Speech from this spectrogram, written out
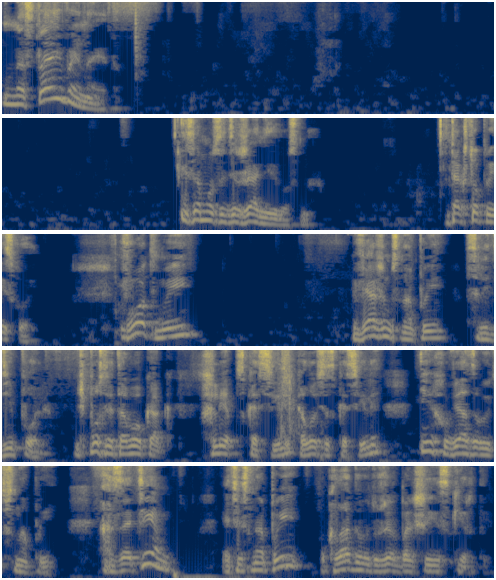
Настаивая на этом, и само содержание его сна. Так что происходит? Вот мы вяжем снопы среди поля. Значит, после того, как хлеб скосили, колосья скосили, их увязывают в снопы. А затем эти снопы укладывают уже в большие скирты.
